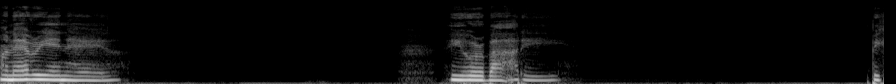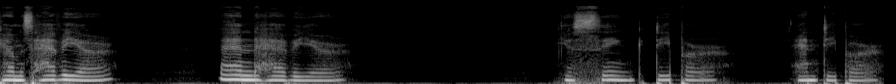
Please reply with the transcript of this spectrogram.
On every inhale, your body becomes heavier and heavier. You sink deeper and deeper.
